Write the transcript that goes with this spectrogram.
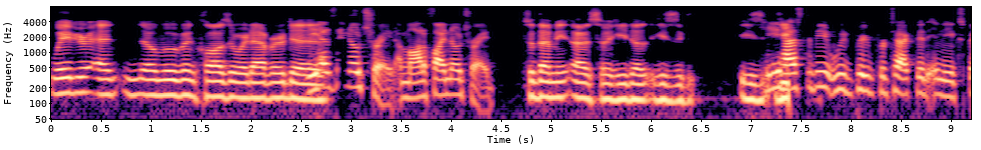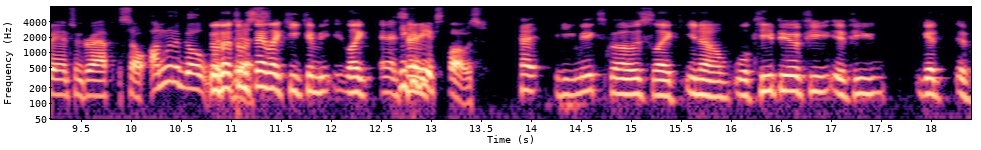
waive your no movement clause or whatever." To he has a no trade, a modified no trade. so that means uh, so he does. He's he's He has to be would be protected in the expansion draft. So I'm gonna go. No, that's what I'm saying. Like he can be like uh, he say, can be exposed. hey, he can be exposed. Like you know, we'll keep you if you if you get if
